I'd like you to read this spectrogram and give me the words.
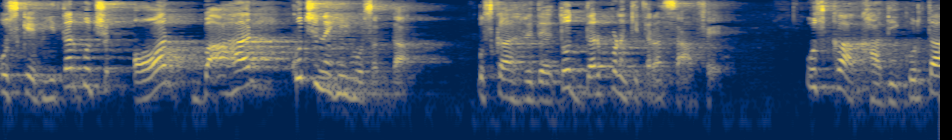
उसके भीतर कुछ और बाहर कुछ नहीं हो सकता। उसका हृदय तो दर्पण की तरह साफ़ है। उसका खादी कुर्ता,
